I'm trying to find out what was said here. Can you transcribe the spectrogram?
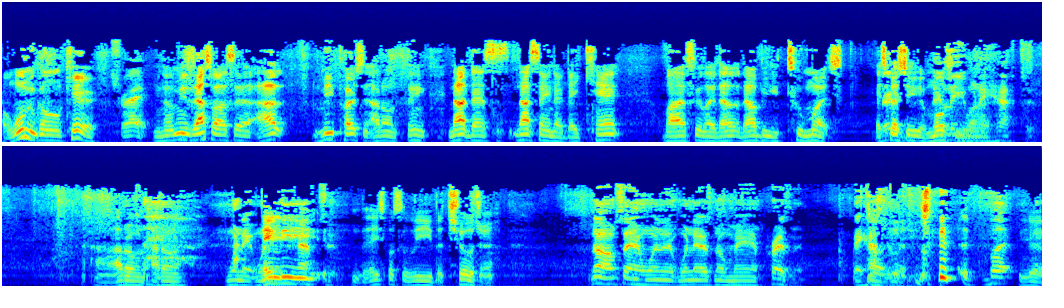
A woman gonna care. That's right. You know what I mean? That's why I said, I, me personally, I don't think not that's not saying that they can't, but I feel like that that'll be too much, especially they, emotionally. they lead when they have to. Uh, I don't, I don't. When they when They they, have to. They supposed to leave the children. No, I'm saying when when there's no man present, they have Oh to. yeah. lead. But Yeah,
